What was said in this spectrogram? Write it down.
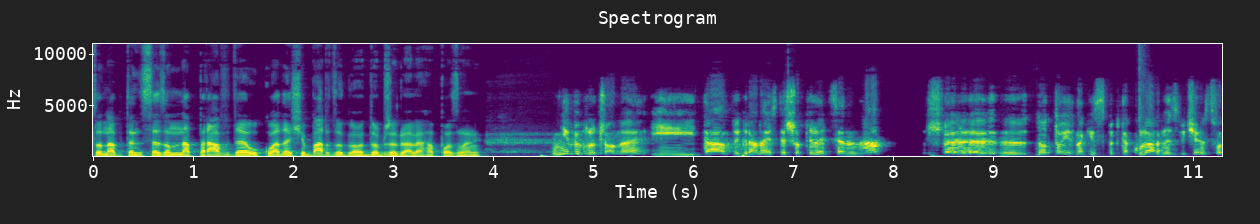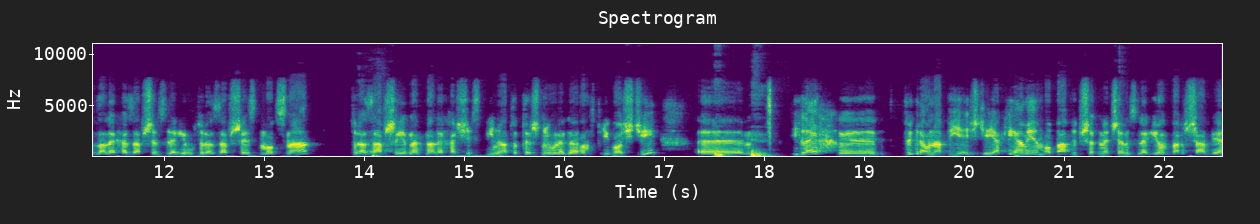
to na, ten sezon naprawdę układa się bardzo do, dobrze dla Lecha Poznań. Niewykluczone i ta wygrana jest też o tyle cenna, że y, no to jednak jest spektakularne zwycięstwo dla Lecha zawsze z Legią, która zawsze jest mocna, która zawsze jednak na Lecha się spina, to też nie ulega wątpliwości. Lech y, wygrał na wyjeździe. Jakie ja miałem obawy przed meczem z Legią w Warszawie,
